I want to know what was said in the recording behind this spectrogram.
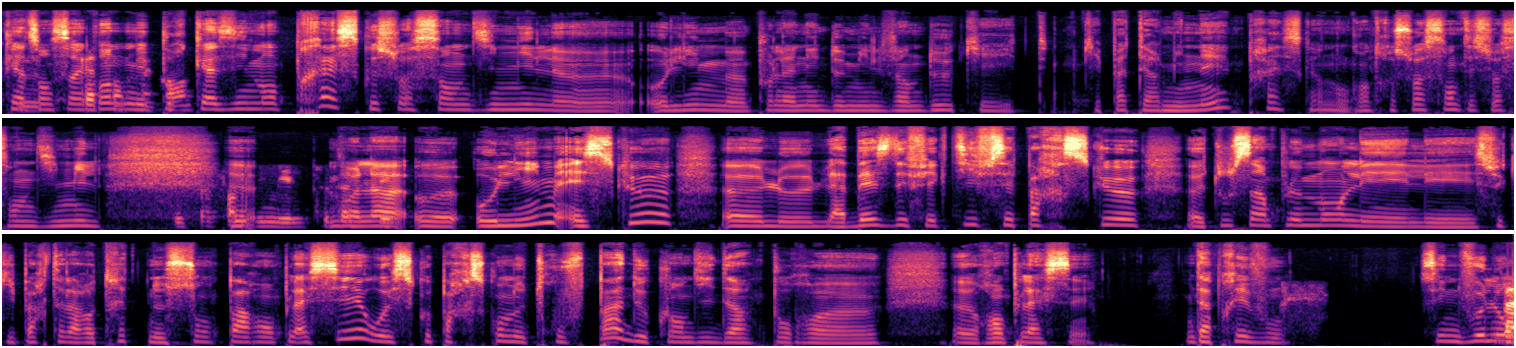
450, mais pour quasiment presque 70 000 euh, Olim pour l'année 2022 qui est, qui est pas terminée, presque, hein, donc entre 60 et 70 000. Et 70 000 tout voilà, Olim. Est-ce que le, la baisse d'effectifs, c'est parce que tout simplement les, les, ceux qui partent à la retraite ne sont pas remplacés ou est-ce que parce qu'on ne trouve pas de candidats pour remplacer, d'après vous? C'est une volonté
